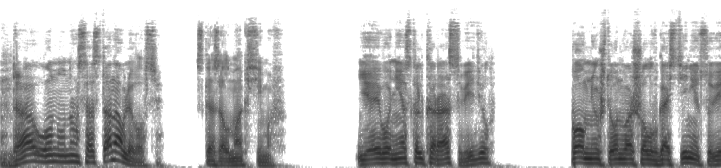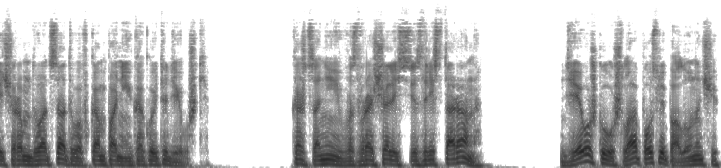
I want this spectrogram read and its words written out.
«Да, он у нас останавливался», — сказал Максимов. «Я его несколько раз видел. Помню, что он вошел в гостиницу вечером 20-го в компании какой-то девушки. Кажется, они возвращались из ресторана. Девушка ушла после полуночи.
